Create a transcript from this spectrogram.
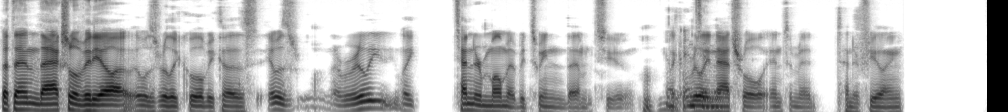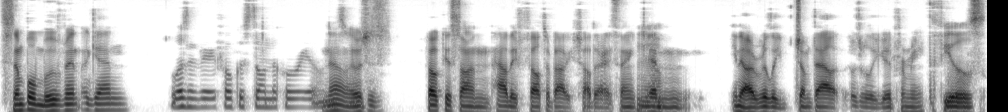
but then the actual video, it was really cool because it was a really like tender moment between them two, Mhm. like a was really natural, intimate, tender feeling. Simple movement again. It wasn't very focused on the choreo. No, it was just focused on how they felt about each other. I think, Yeah. and you know, it really jumped out. It was really good for me. The feels,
